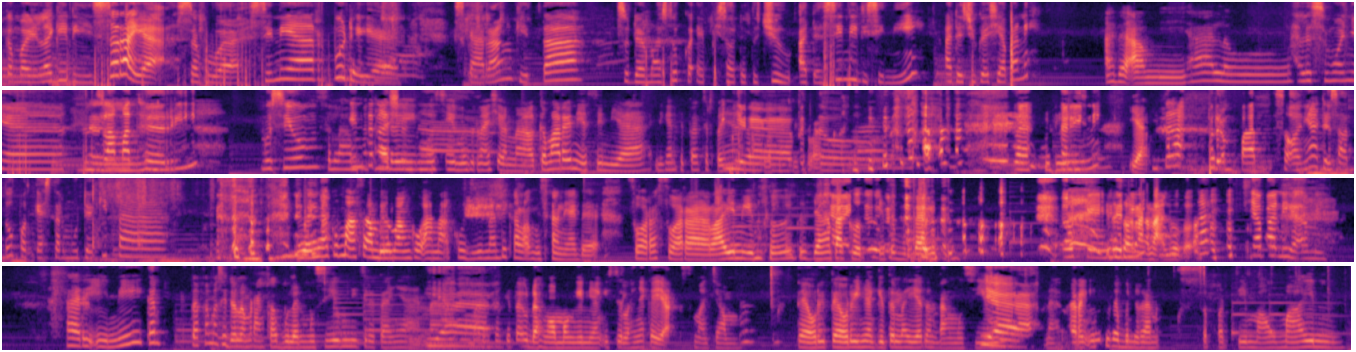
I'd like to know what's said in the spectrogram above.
kembali lagi di Seraya, sebuah siniar budaya. Sekarang kita sudah masuk ke episode 7. Ada Cindy di sini, ada juga siapa nih? Ada Ami, halo. Halo semuanya. Selamat hari Museum Selamat Internasional. Hari Museum Internasional. Kemarin ya Sin ya. Ini kan kita ceritanya Iya, betul. Nah, Jadi, hari ini ya. kita berempat, soalnya ada satu podcaster muda kita. Dua ini aku mas sambil mangku anakku. Jadi nanti kalau misalnya ada suara-suara lain gitu, itu jangan Nah, takut. itu. Itu, bukan Oke, itu hari suara anakku kok. siapa nih Kak Ami? Hari ini kan kita kan masih dalam rangka bulan museum nih ceritanya. Nah, Iya. kemarin kan kita udah ngomongin yang istilahnya kayak semacam teori-teorinya gitu lah ya tentang museum. Iya. Nah, sekarang ini kita beneran seperti mau main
